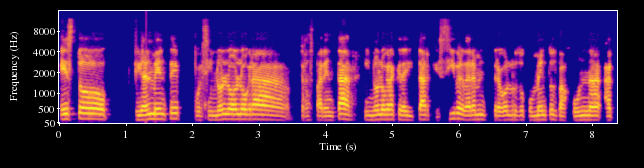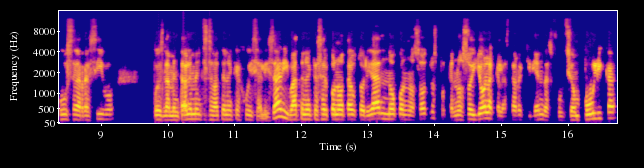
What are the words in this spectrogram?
esto finalmente, pues si no lo logra transparentar y no logra acreditar que sí verdaderamente entregó los documentos bajo una acuse de recibo, pues lamentablemente se va a tener que judicializar y va a tener que ser con otra autoridad, no con nosotros, porque no soy yo la que la está requiriendo, es función pública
